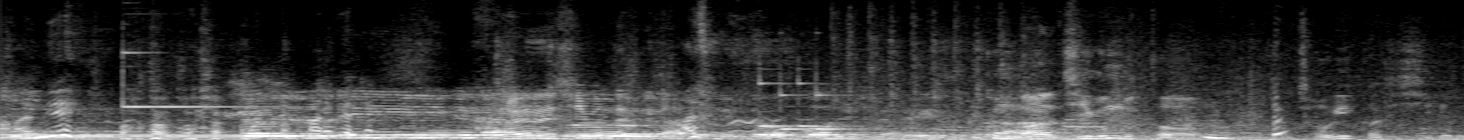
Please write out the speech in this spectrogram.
아니. 저희는 쉬면 됩니다. 그럼 나는 지금부터 저기까지 쉬겠네.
